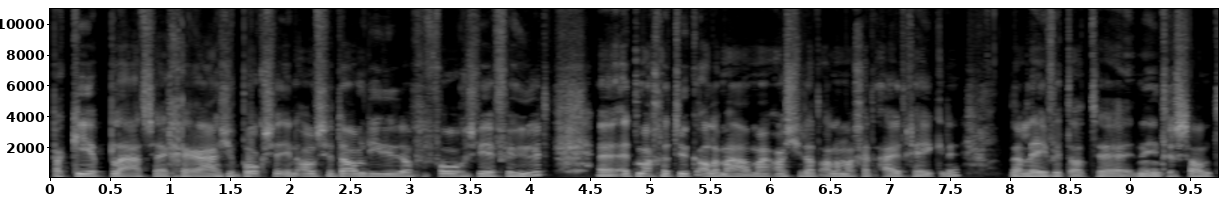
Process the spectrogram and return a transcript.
parkeerplaatsen en garageboxen in Amsterdam, die hij dan vervolgens weer verhuurt. het mag natuurlijk allemaal, maar als je dat allemaal gaat uitrekenen, dan levert dat een interessant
